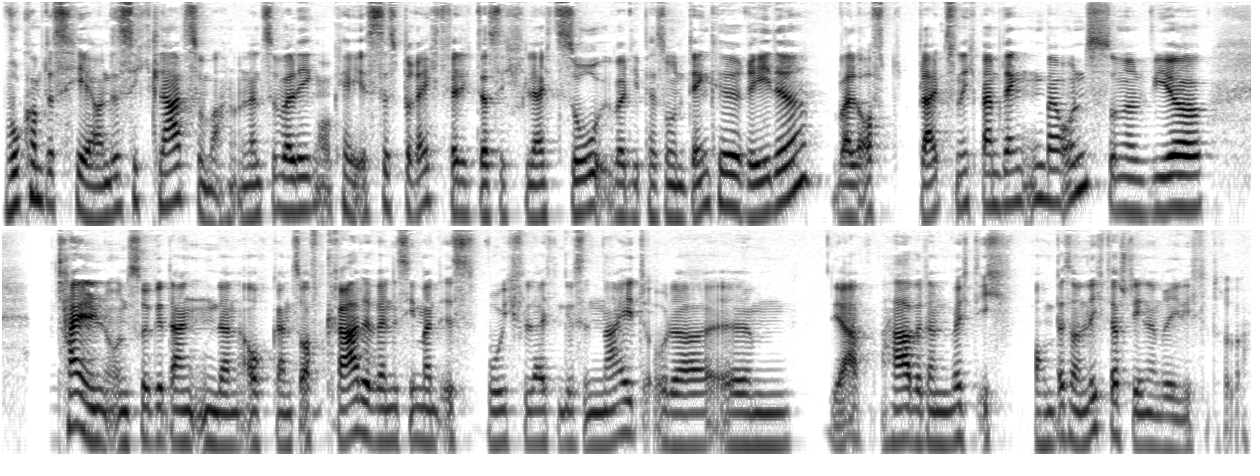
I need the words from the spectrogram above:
Wo kommt es her? Und das sich klar zu machen und dann zu überlegen, okay, ist das berechtfertigt, dass ich vielleicht so über die Person denke, rede? Weil oft bleibt es nicht beim Denken bei uns, sondern wir teilen unsere Gedanken dann auch ganz oft, gerade wenn es jemand ist, wo ich vielleicht einen gewissen Neid oder ähm, ja, habe, dann möchte ich auch im besseren Licht da stehen, dann rede ich darüber.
